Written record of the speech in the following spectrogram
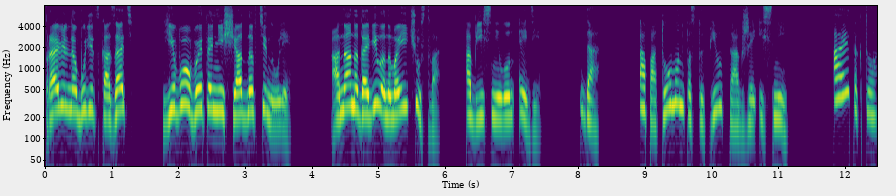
«Правильно будет сказать, его в это нещадно втянули. Она надавила на мои чувства», — объяснил он Эдди. «Да, а потом он поступил так же и с ней. «А это кто?»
